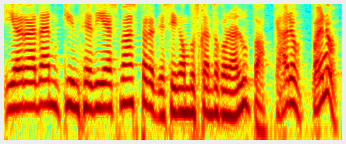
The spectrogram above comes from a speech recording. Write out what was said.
y ahora dan 15 días más para que sigan buscando con la lupa. Claro, bueno,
